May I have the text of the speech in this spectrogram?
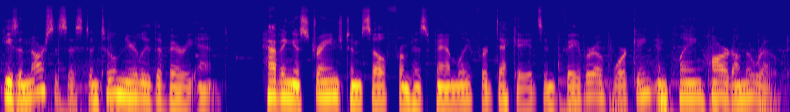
He's a narcissist until nearly the very end having estranged himself from his family for decades in favor of working and playing hard on the road.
